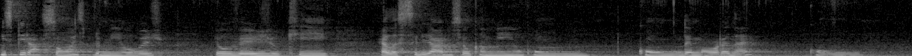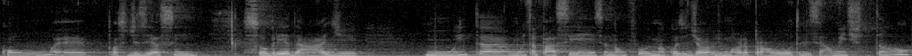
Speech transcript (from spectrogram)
inspirações para mim hoje, eu vejo que elas trilharam seu caminho com, com demora, né? Com com, é, posso dizer assim, sobriedade, muita, muita paciência. Não foi uma coisa de, de uma hora para outra. Eles realmente estão,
